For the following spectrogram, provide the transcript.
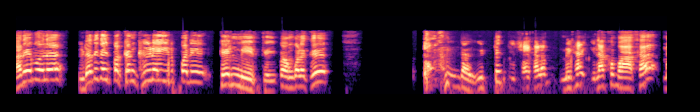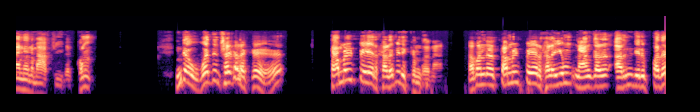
அதே போல இடதுகை பக்கம் கீழே இருப்பது தென்மேற்கு இப்ப உங்களுக்கு இந்த எட்டு திசைகளும் மிக இலகுவாக மனநமாக்கி இருக்கும் இந்த உபதிசைகளுக்கு தமிழ் பெயர்களும் இருக்கின்றன. அப்ப அந்த தமிழ் பெயர்களையும் நாங்கள் அறிந்திருப்பது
